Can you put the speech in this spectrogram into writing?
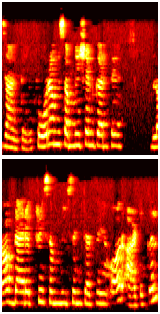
जानते हैं। फोरम सबमिशन करते हैं। ब्लॉग डायरेक्टरी सबमिशन करते हैं और आर्टिकल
